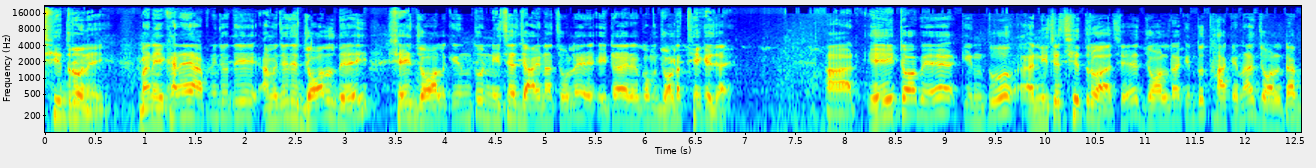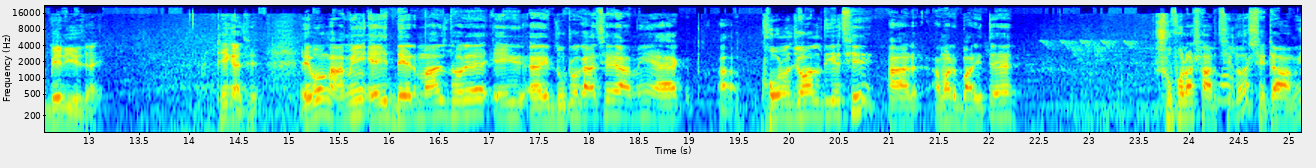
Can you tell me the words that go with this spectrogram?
ছিদ্র নেই। মানে এখানে আপনি যদি, আমি যদি জল দেই, সেই জল কিন্তু নিচে যায় না, চলে এটা এরকম জলটা থেকে যায়। আর এই টবে কিন্তু নিচে ছিদ্র আছে, জলটা কিন্তু থাকে না, জলটা বেরিয়ে যায়। ঠিক আছে? এবং আমি এই দেড় মাস ধরে এই দুটো গাছে আমি এক খোল জল দিয়েছি, আর আমার বাড়িতে সুফলা সার ছিল, সেটা আমি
